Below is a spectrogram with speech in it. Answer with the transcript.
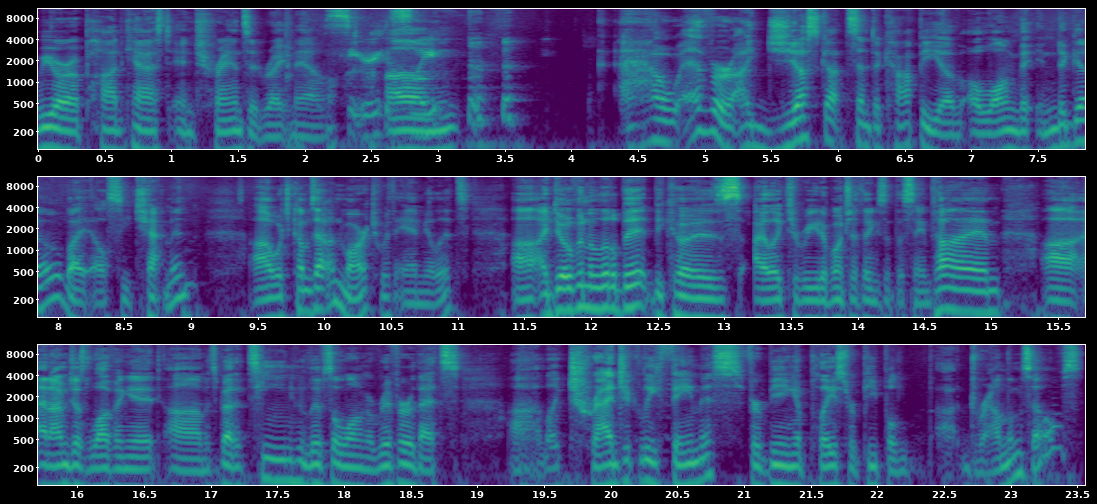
we are a podcast in transit right now. Seriously. Um, However, I just got sent a copy of Along the Indigo by Elsie Chapman, uh, which comes out in March with Amulet. Uh, I dove in a little bit because I like to read a bunch of things at the same time, uh, and I'm just loving it. Um, it's about a teen who lives along a river that's uh, like tragically famous for being a place where people uh, drown themselves,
